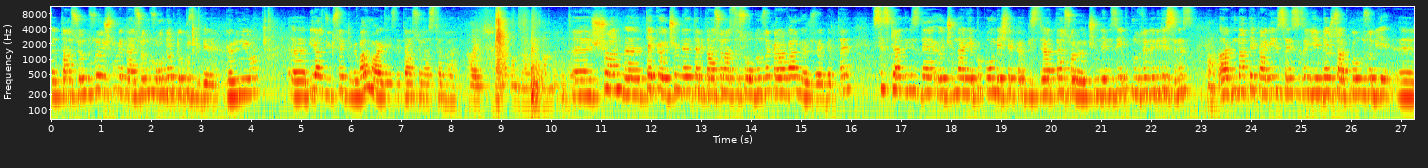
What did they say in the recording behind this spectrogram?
Tansiyonunuzu ölçtüm ve tansiyonunuz 14.9 gibi görünüyor. Ee, Biraz yüksek gibi. Var mı ailenizde tansiyon hastalığı? Hayır, yapmamız lazım şu anda. Ee, Şu an e, tek ölçümle tabii tansiyon hastası olduğunuza karar vermiyoruz elbette. Siz kendiniz de ölçümler yapıp 15 dakikalık istirahatten sonra ölçümlerinizi yapıp not edebilirsiniz. Tamam. Ardından tekrar gelirseniz size 24 saat kolunuza bir e,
